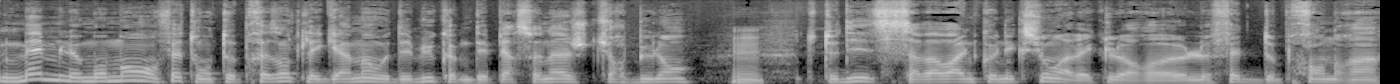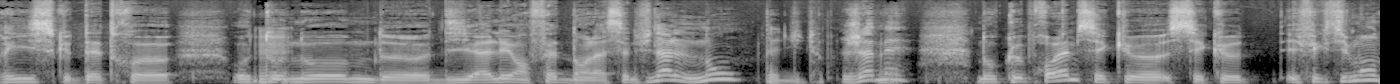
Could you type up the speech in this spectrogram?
même le moment en fait où on te présente les gamins au début comme des personnages turbulents, Mm. tu te dis ça va avoir une connexion avec leur euh, le fait de prendre un risque, d'être euh, autonome, de- d'y aller en fait dans la scène finale. Non, Pas du tout. Jamais. Donc le problème c'est que c'est que effectivement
